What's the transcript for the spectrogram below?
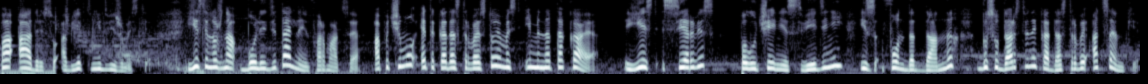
по адресу объекта недвижимости. Если нужна более детальная информация, а почему эта кадастровая стоимость именно такая, есть сервис получения сведений из фонда данных государственной кадастровой оценки.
